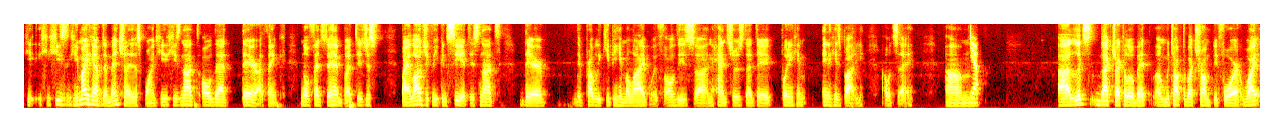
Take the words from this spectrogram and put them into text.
he, he he's he might have dementia at this point he he's not all that there i think no offense to him, but it's just biologically you can see it. It's not they're they're probably keeping him alive with all these uh, enhancers that they're putting him in his body. I would say. Um, yeah. Uh, let's backtrack a little bit. Um, we talked about Trump before. Why?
